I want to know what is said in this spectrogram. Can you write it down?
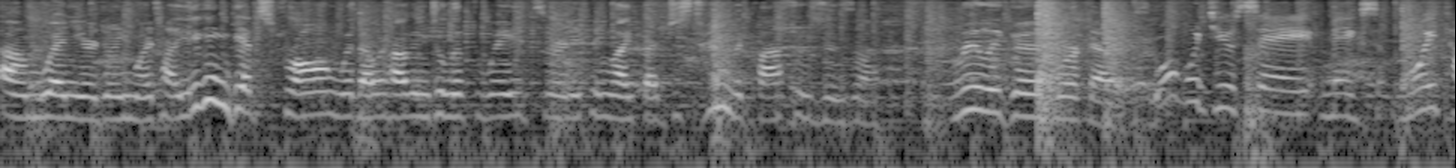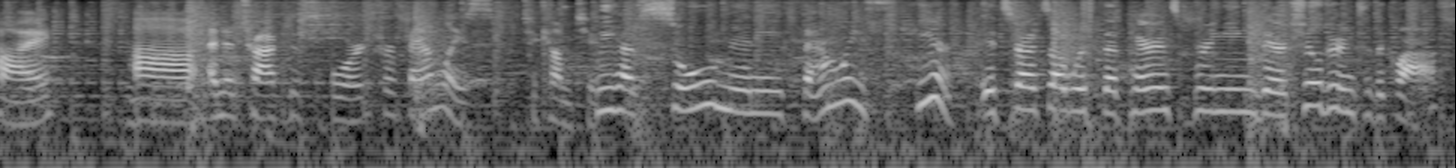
Um, when you're doing Muay Thai. You can get strong without having to lift weights or anything like that. Just doing the classes is a really good workout. What would you say makes Muay Thai uh, an attractive sport for families to come to? We have so many families here. It starts out with the parents bringing their children to the class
